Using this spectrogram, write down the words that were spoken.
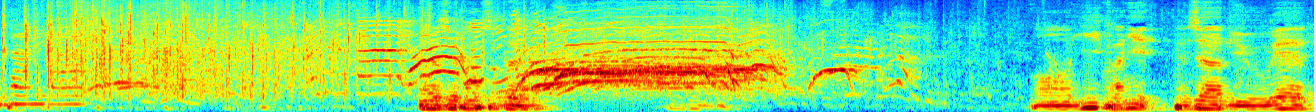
감사합니다. 안녕하세요. 반갑습니다. 어, 이 관이 데자뷰의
